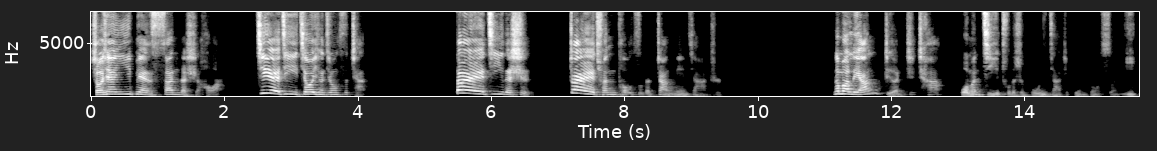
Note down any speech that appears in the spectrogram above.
首先一变三的时候啊，借记交易性金融资产，代记的是。债权投资的账面价值，那么两者之差，我们挤出的是公允价值变动损益。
